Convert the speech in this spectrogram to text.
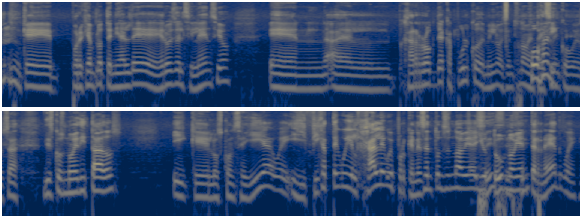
que, por ejemplo, tenía el de Héroes del Silencio en el Hard Rock de Acapulco de 1995, güey. O sea, discos no editados y que los conseguía, güey. Y fíjate, güey, el jale, güey, porque en ese entonces no había Sí, YouTube, sí, no había sí. internet, güey.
